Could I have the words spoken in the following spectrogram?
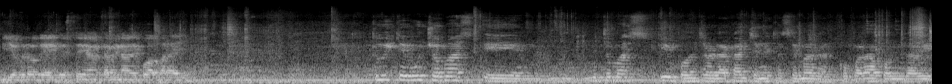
Y yo creo que, que, estoy en el camino adecuado para ello. Tuviste mucho más, eh, mucho más tiempo dentro de la cancha en esta semana comparado con David.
